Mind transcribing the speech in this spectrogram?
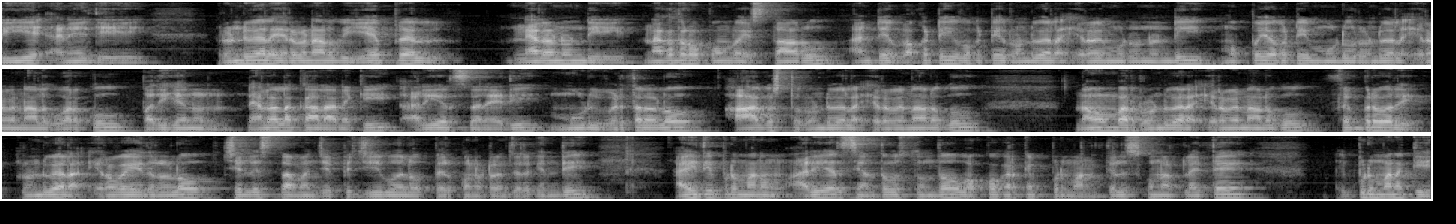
డిఏ అనేది రెండు వేల ఇరవై నాలుగు ఏప్రిల్ నెల నుండి నగదు రూపంలో ఇస్తారు. అంటే ఒకటి ఒకటి రెండు వేల ఇరవై మూడు నుండి ముప్పై ఒకటి మూడు రెండు వేల ఇరవై నాలుగు వరకు పదిహేను నెలల కాలానికి అరియర్స్ అనేది మూడు విడతలలో ఆగస్టు రెండు వేల ఇరవై నాలుగు నవంబర్ రెండు వేల ఇరవై నాలుగు ఫిబ్రవరి రెండు వేల ఇరవై ఐదులలో చెల్లిస్తామని చెప్పి జీవోలో పేర్కొనడం జరిగింది. అయితే ఇప్పుడు మనం అరియర్స్ ఎంత వస్తుందో ఒక్కొక్కరికి ఇప్పుడు మనం తెలుసుకున్నట్లయితే ఇప్పుడు మనకి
